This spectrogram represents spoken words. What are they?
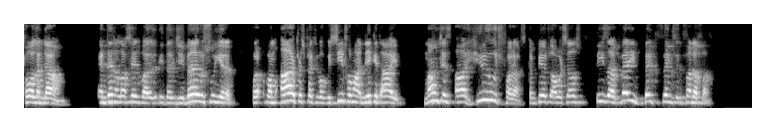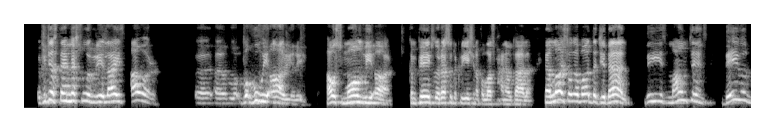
fallen down. And then Allah says, well, from our perspective, what we see from our naked eye, Mountains are huge for us compared to ourselves. These are very big things in front of us. If we just stand next to it, we realize our uh, uh, who we are really, how small we are compared to the rest of the creation of Allah subhanahu wa ta'ala. And Allah is talking about the jibal, these mountains, they will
